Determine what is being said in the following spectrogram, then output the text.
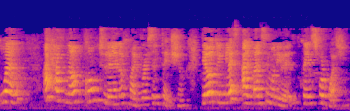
Well, I have now come to the end of my presentation. Llevo tu inglés al máximo nivel. Thanks for watching.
